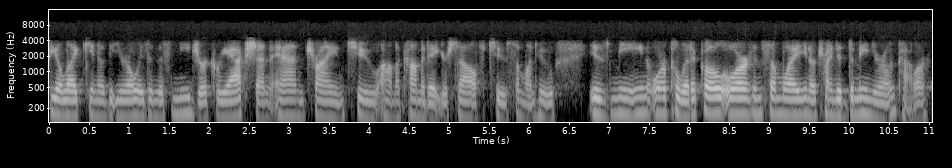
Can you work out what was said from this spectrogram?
feel like, you know, that you're always in this knee jerk reaction and trying to um, accommodate yourself to someone who is mean or political or in some way, you know, trying to demean your own power.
